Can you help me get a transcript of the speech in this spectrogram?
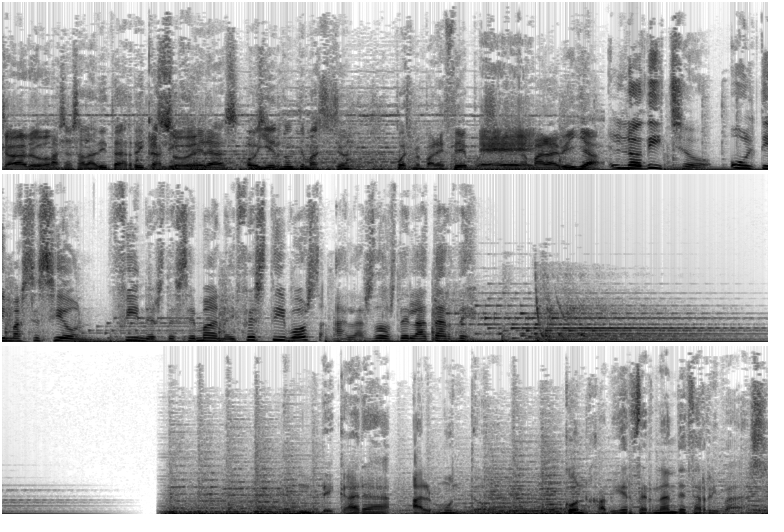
Claro. las ensaladitas ricas, Eso es, ligeras, eso oyendo última sesión. Pues me parece pues, Eh. una maravilla. Lo dicho, última sesión, fines de semana y festivos a las 2 de la tarde. De cara al mundo, con Javier Fernández Arribas.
